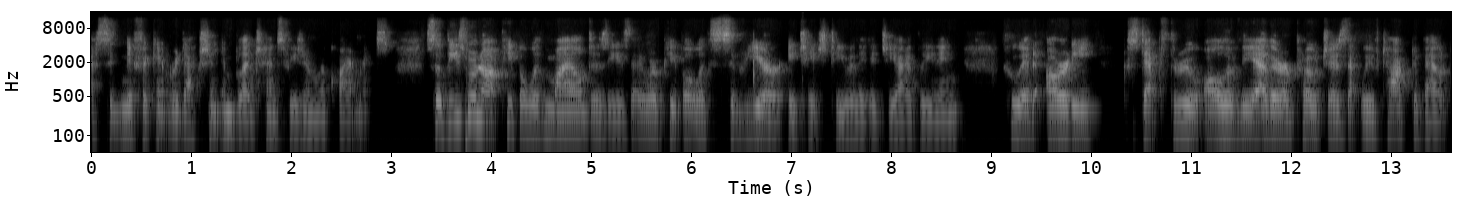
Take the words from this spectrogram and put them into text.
a significant reduction in blood transfusion requirements. So these were not people with mild disease, they were people with severe HHT related GI bleeding who had already stepped through all of the other approaches that we've talked about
